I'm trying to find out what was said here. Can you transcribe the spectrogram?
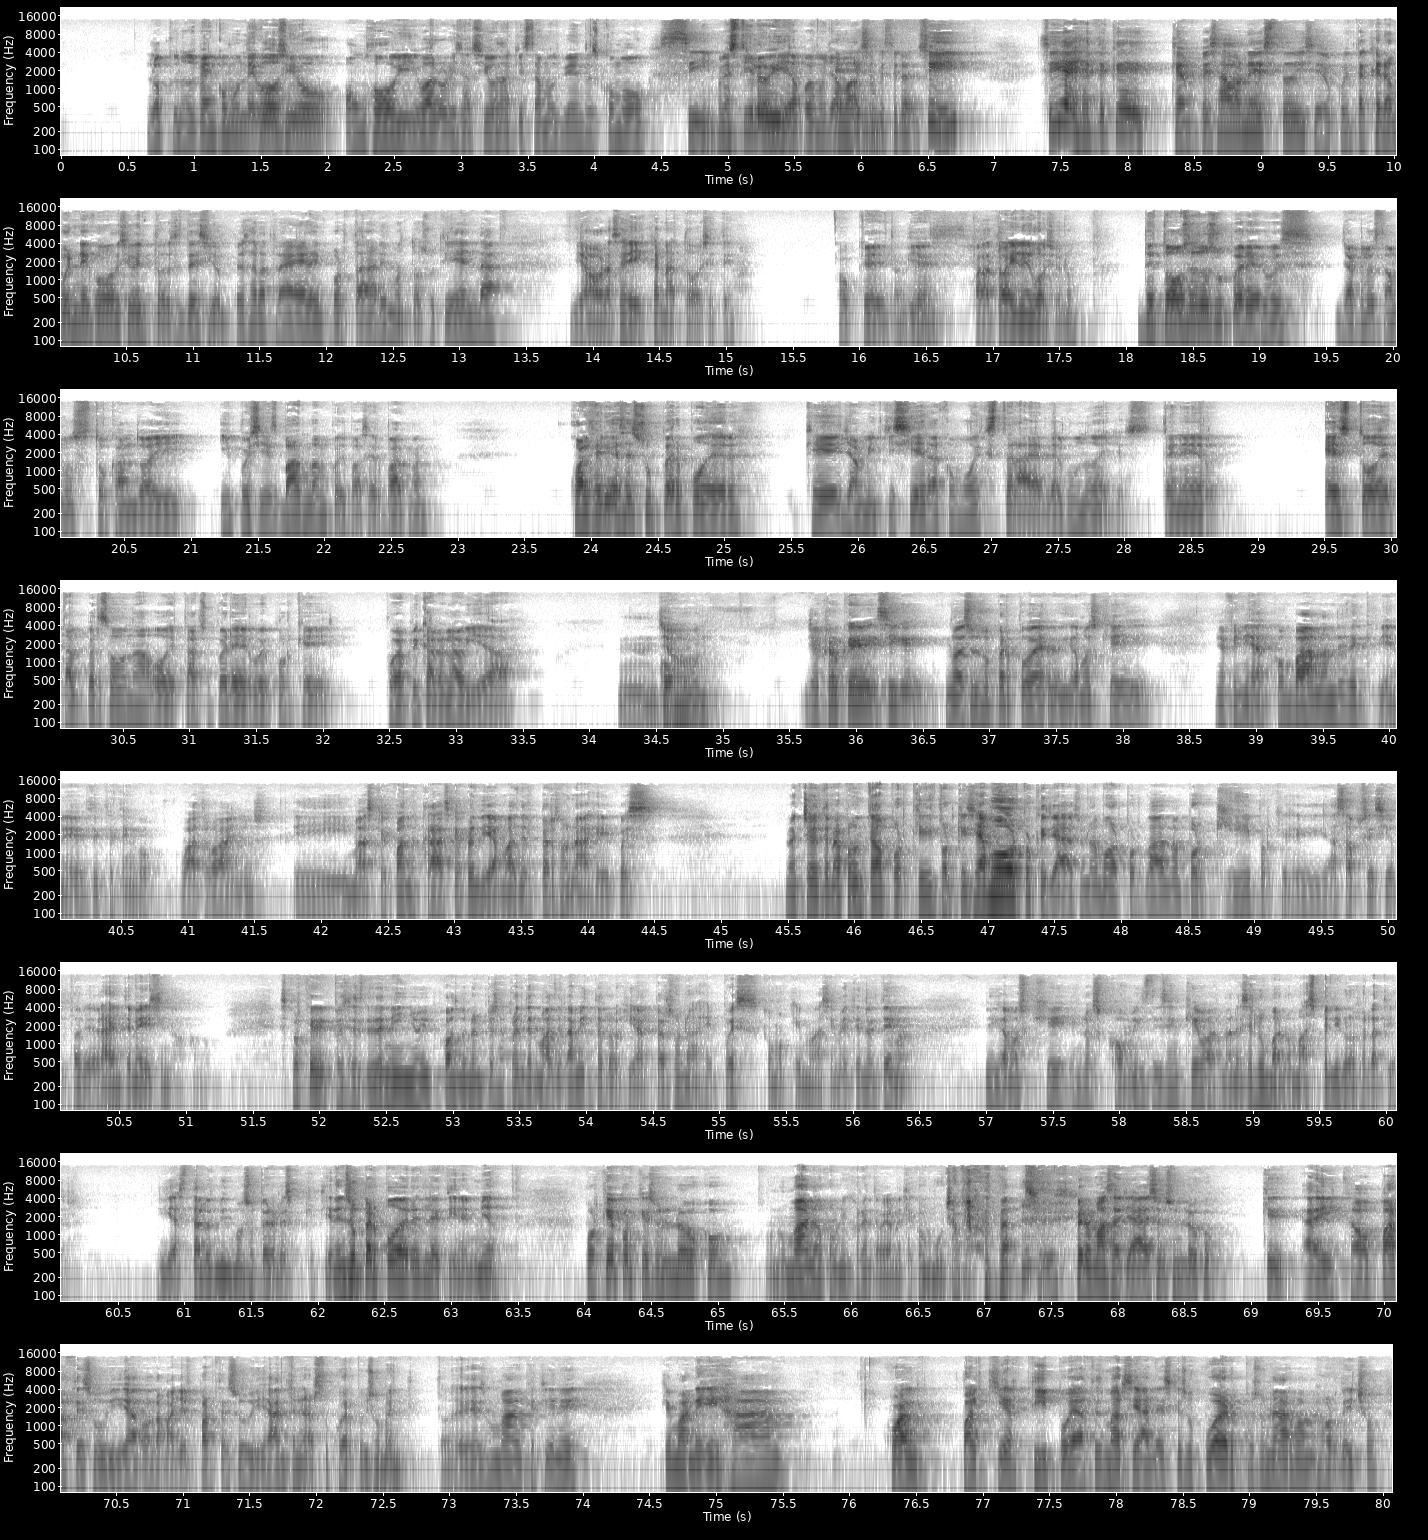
lo que unos ven como un negocio o un hobby valorización, aquí estamos viendo es como sí. un estilo de vida, podemos llamarlo. Es un estilo, sí, sí, hay gente que, que ha empezado en esto y se dio cuenta que era buen negocio, entonces decidió empezar a traer, a importar y montó su tienda y ahora se dedican a todo ese tema. Ok, entonces, bien. Para todo hay negocio, ¿no? De todos esos superhéroes, ya que lo estamos tocando ahí, y pues si es Batman, pues va a ser Batman. ¿Cuál sería ese superpoder que Yamit quisiera como extraer de alguno de ellos? Tener esto de tal persona o de tal superhéroe porque puede aplicarlo en la vida Mm, común. Yo, yo creo que sí, no es un superpoder, digamos que mi afinidad con Batman desde que viene, desde que tengo cuatro años, y más que cuando cada vez que aprendía más del personaje, pues mucha gente me ha preguntado por qué, por qué ese amor, porque ya es un amor por Batman, por qué, por qué esa obsesión, todavía la gente me dice, no, como, es porque pues es desde niño y cuando uno empieza a aprender más de la mitología del personaje, pues como que más se mete en el tema. Digamos que en los cómics dicen que Batman es el humano más peligroso de la Tierra. Y hasta los mismos superhéroes que tienen superpoderes le tienen miedo. ¿Por qué? Porque es un loco, un humano común y corriente, obviamente con mucha plata, Sí. pero más allá de eso es un loco que ha dedicado parte de su vida, o la mayor parte de su vida, a entrenar su cuerpo y su mente. Entonces es un man que tiene, que maneja cual, cualquier tipo de artes marciales, que su cuerpo es un arma, mejor dicho,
